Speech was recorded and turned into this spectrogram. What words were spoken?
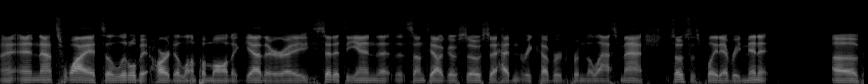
and that's why it's a little bit hard to lump them all together. he said at the end that, that Santiago Sosa hadn't recovered from the last match. Sosa's played every minute of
